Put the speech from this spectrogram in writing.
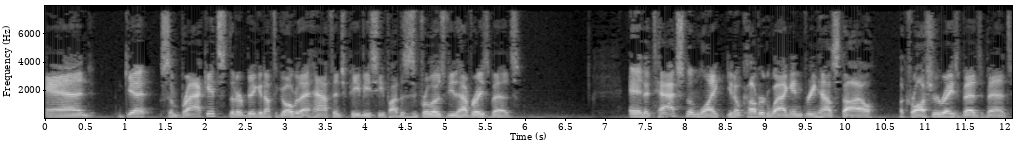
and get some brackets that are big enough to go over that half inch PVC pipe. This is for those of you that have raised beds and attach them like, you know, covered wagon greenhouse style across your raised beds bent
